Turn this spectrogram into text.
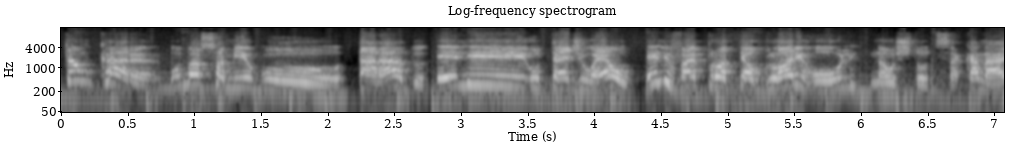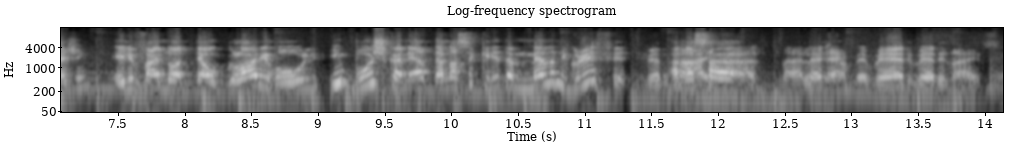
Então, cara, o nosso amigo tarado, ele, o Treadwell, ele vai pro hotel Glory Hole, não estou de sacanagem, ele vai no hotel Glory Hole em busca, né, da nossa querida Melanie Griffith. Very a nice, nossa... Na, É. Very, very nice.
